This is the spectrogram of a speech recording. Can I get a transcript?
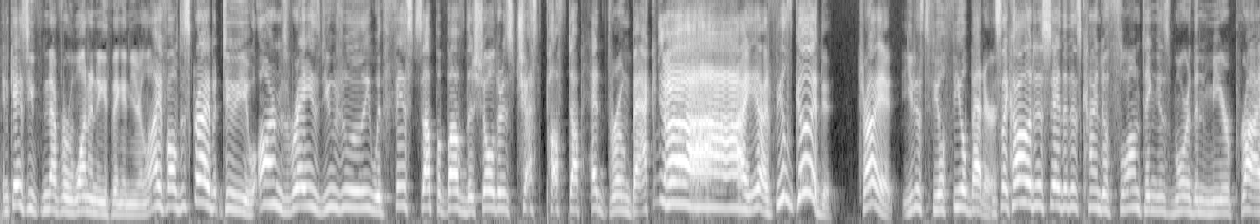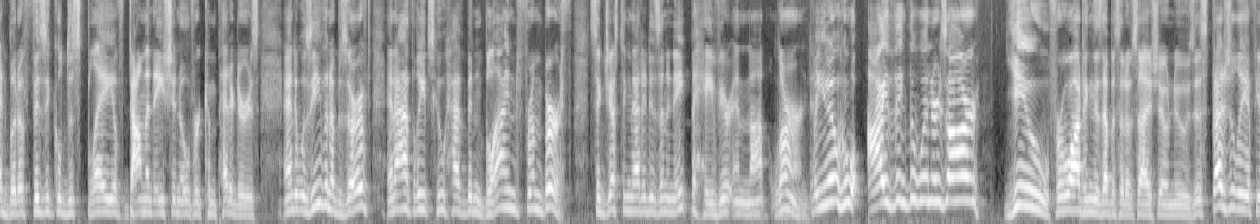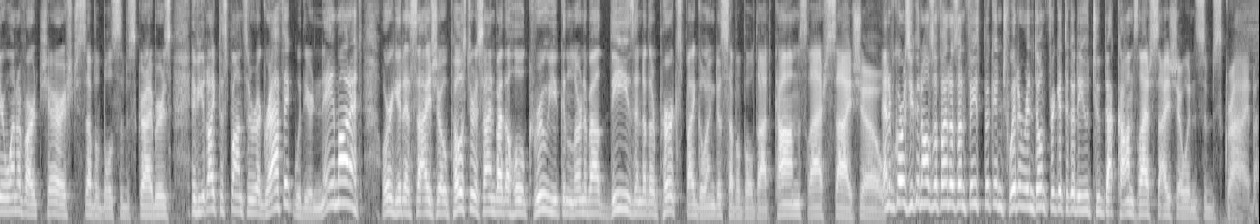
In case you've never won anything in your life, I'll describe it to you. Arms raised, usually with fists up above the shoulders, chest puffed up, head thrown back. Ah! Yeah, it feels good. Try it. You just feel feel better. The psychologists say that this kind of flaunting is more than mere pride, but a physical display of domination over competitors. And it was even observed in athletes who have been blind from birth, suggesting that it is an innate behavior and not learned. But you know who I think the winners are? You for watching this episode of SciShow News, especially if you're one of our cherished Subbable subscribers. If you'd like to sponsor a graphic with your name on it, or get a SciShow poster signed by the whole crew, you can learn about these and other perks by going to subbable.com slash scishow. And of course, you can also find us on Facebook and Twitter, and don't forget to go to youtube.com slash scishow and subscribe.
